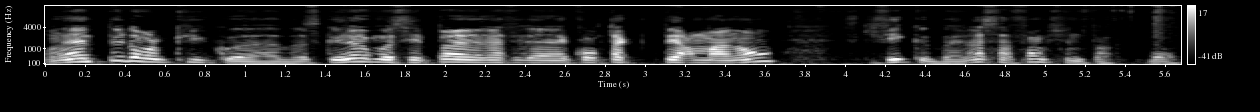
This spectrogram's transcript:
on est un peu dans le cul, quoi, parce que là, moi, c'est pas un, contact permanent, ce qui fait que bah, là, ça fonctionne pas. Bon,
